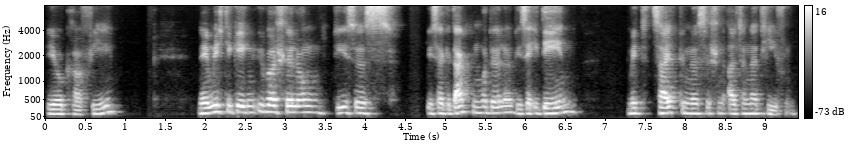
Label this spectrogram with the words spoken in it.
Biografie, nämlich die Gegenüberstellung dieses, dieser Gedankenmodelle, dieser Ideen mit zeitgenössischen Alternativen.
